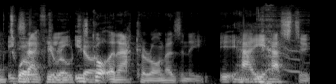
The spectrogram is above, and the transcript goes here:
yeah, twelve exactly. year old He's child? got an acca on, hasn't he? It, he has to,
